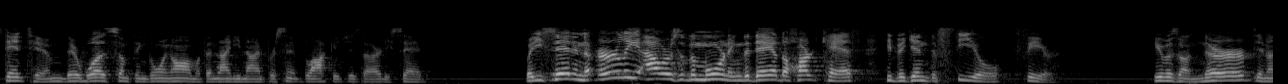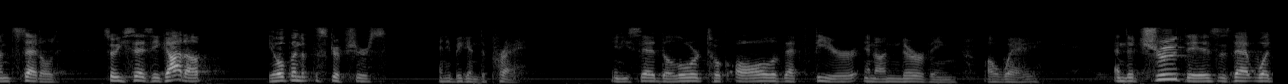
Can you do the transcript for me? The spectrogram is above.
stent him. There was something going on with a 99% blockage, as I already said. But he said in the early hours of the morning, the day of the heart cath, he began to feel fear. He was unnerved and unsettled. So he says he got up, he opened up the scriptures, and he began to pray. And he said the Lord took all of that fear and unnerving away. And the truth is, is that what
